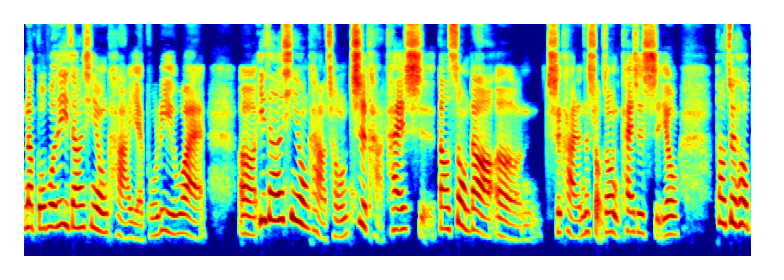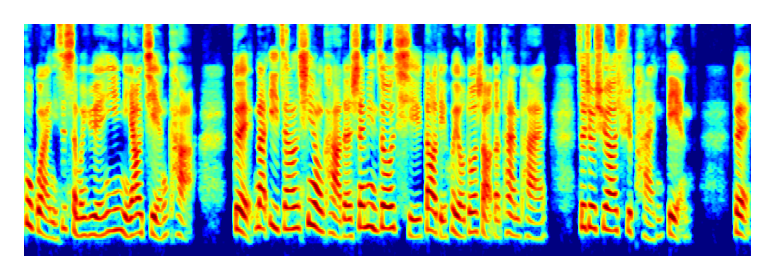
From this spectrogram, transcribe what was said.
那薄薄的一张信用卡也不例外。呃，一张信用卡从制卡开始到送到呃持卡人的手中，开始使用，到最后不管你是什么原因，你要减卡，对，那一张信用卡的生命周期到底会有多少的碳排，这就需要去盘点。对，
